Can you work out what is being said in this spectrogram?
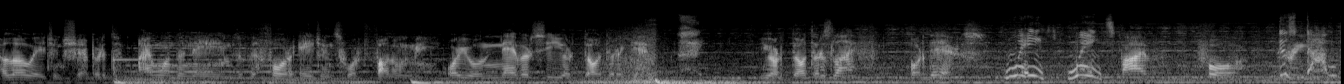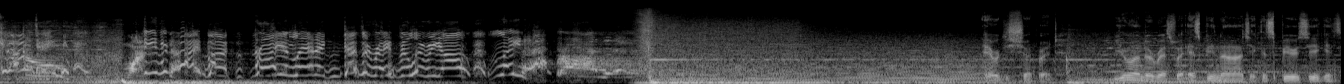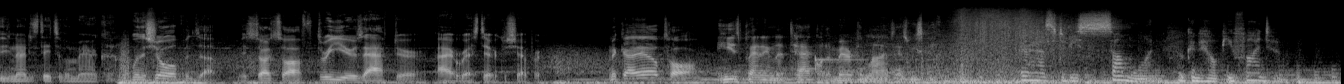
Hello, Agent Shepherd. I want the names of the four agents who are following me, or you will never see your daughter again. Your daughter's life or theirs? Wait, wait! Five, four, Just three, stop counting! two, one. Stephen Heibuck, Erica Shepherd, you're under arrest for espionage and conspiracy against the United States of America. When the show opens up, it starts off three years after I arrest Erica Shepherd. Mikhail Tal. He's planning an attack on American lives as we speak. There has to be someone who can help you find him.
